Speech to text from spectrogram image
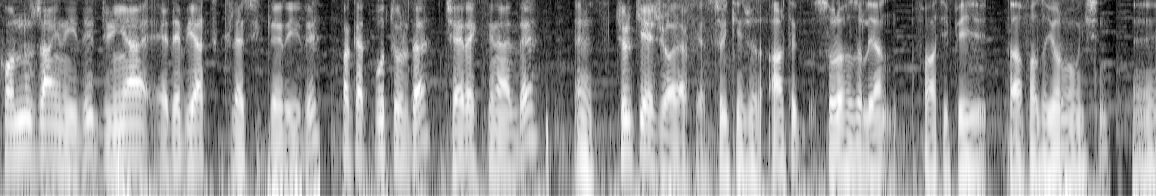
konunuz aynıydı. Dünya edebiyat klasikleriydi. Fakat bu turda çeyrek finalde Evet, Türkiye coğrafyası. Türkiye coğrafyası. Artık soru hazırlayan Fatih Bey'i daha fazla yormamak için e,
